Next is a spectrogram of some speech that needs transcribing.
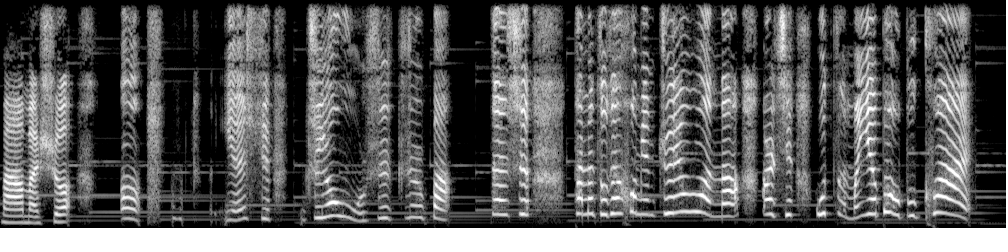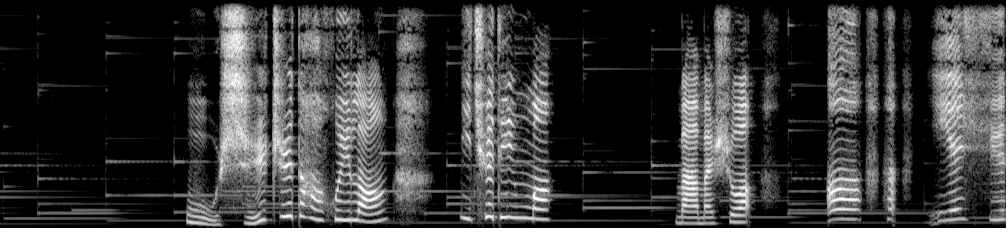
妈妈说：“嗯，也许只有五十只吧。但是他们都在后面追我呢，而且我怎么也跑不快。”五十只大灰狼，你确定吗？妈妈说：“啊，也许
